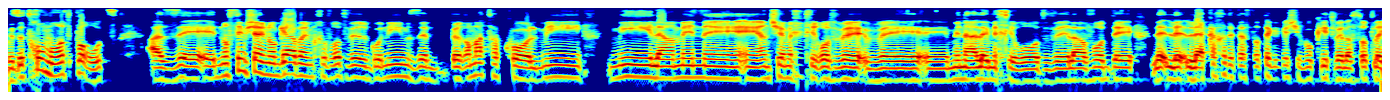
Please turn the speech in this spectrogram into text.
וזה תחום מאוד פרוץ, אז נושאים שאני נוגע בהם חברות וארגונים זה ברמת הכל, מלאמן אנשי מכירות ומנהלי מכירות, ולעבוד, לקחת את האסטרטגיה השיווקית ולעשות לה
